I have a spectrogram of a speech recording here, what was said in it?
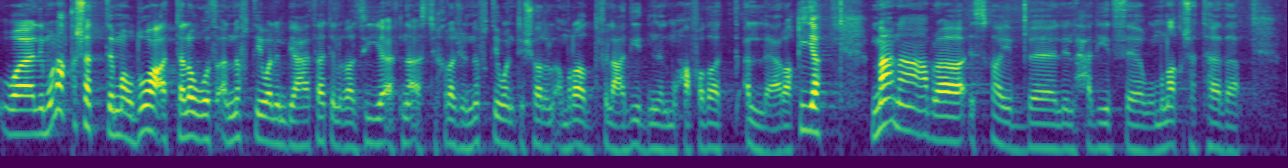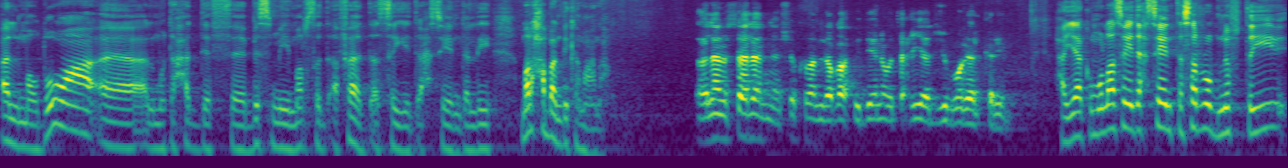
ولمناقشة موضوع التلوث النفطي والانبعاثات الغازية أثناء استخراج النفط وانتشار الأمراض في العديد من المحافظات العراقية. معنا عبر سكايب للحديث ومناقشة هذا الموضوع آه، المتحدث باسم مرصد أفاد السيد حسين دلي. مرحبا بك معنا. أهلا وسهلا. شكرا للرافدين وتحية للجمهور الكريم. حياكم الله سيد حسين. تسرب نفطي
